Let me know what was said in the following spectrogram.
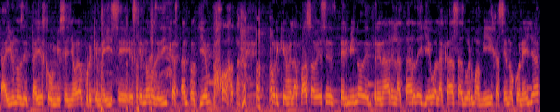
hay unos detalles con mi señora porque me dice, es que no nos dedicas tanto tiempo, porque me la paso a veces, termino de entrenar en la tarde, llego a la casa, duermo a mi hija, ceno con ella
